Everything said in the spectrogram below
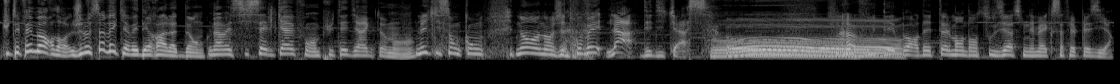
tu t'es fait mordre. Je le savais qu'il y avait des rats là-dedans. Non, mais si c'est le cas, il faut amputer directement. hein. Mais qui sont cons Non, non, j'ai trouvé la dédicace. Oh. Ah, Vous débordez tellement d'enthousiasme, les mecs, ça fait plaisir.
